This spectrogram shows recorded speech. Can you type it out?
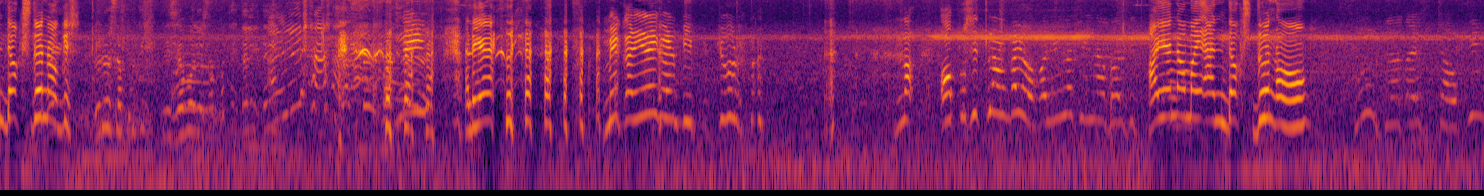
undox doon. O, gusto. Dito sa puti. Dito sa puti. Sa puti. Dali, dali. Halika. May kanina yung picture. Na, opposite lang kayo. Kanina sinabaldit. Ayan o, may undox doon o. Hmm, dito tayo sa Chowking.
